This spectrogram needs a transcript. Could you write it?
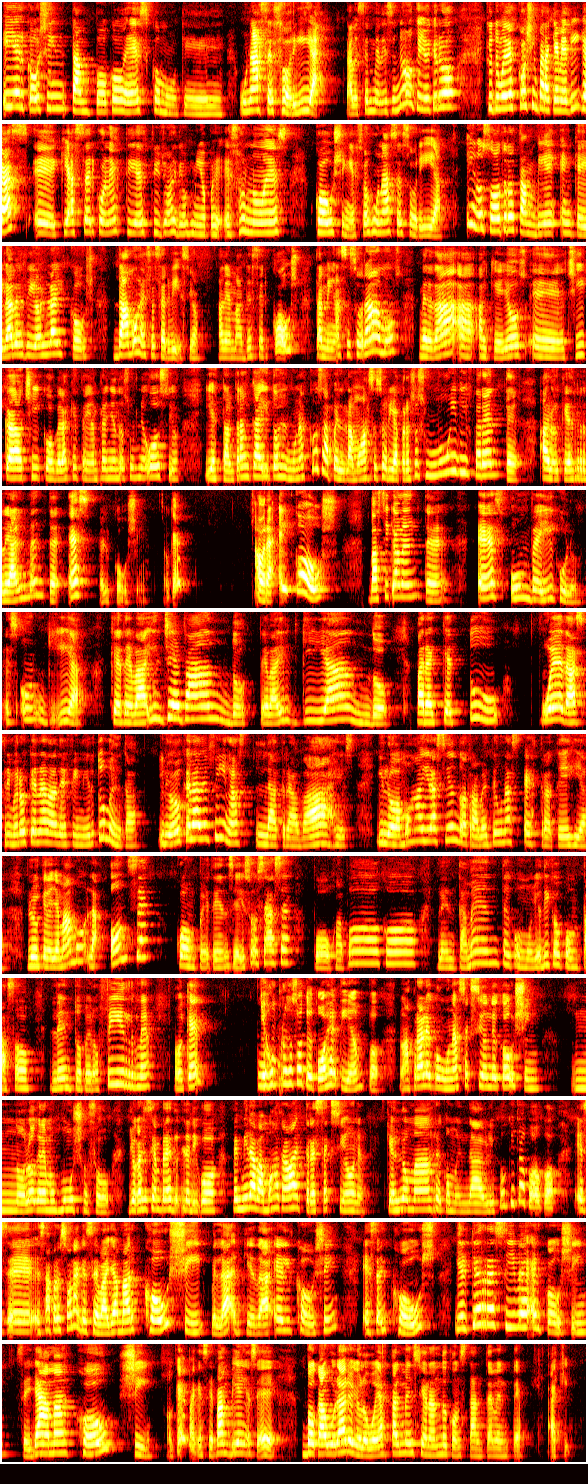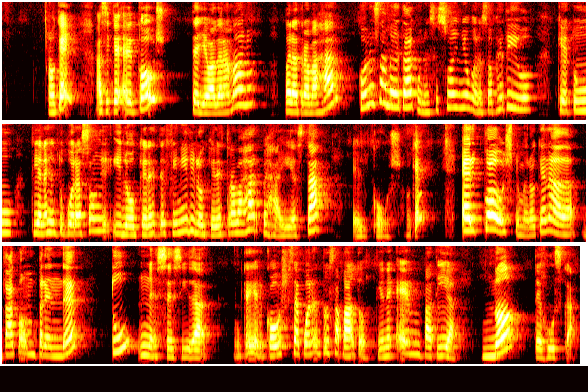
Y el coaching tampoco es como que una asesoría. A veces me dicen, no, que yo quiero que tú me des coaching para que me digas eh, qué hacer con esto y esto y yo, ay Dios mío, pues eso no es coaching, eso es una asesoría. Y nosotros también en Keila Berríos Life Coach damos ese servicio. Además de ser coach, también asesoramos, ¿verdad? A, aquellos eh, chicas, chicos, ¿verdad? Que están emprendiendo sus negocios y están trancaditos en unas cosas, pero pues damos asesoría. Pero eso es muy diferente a lo que realmente es el coaching, ¿ok? Ahora, el coach básicamente es un vehículo, es un guía que te va a ir llevando, te va a ir guiando para que tú puedas, primero que nada, definir tu meta y luego que la definas, la trabajes. Y lo vamos a ir haciendo a través de unas estrategias, lo que le llamamos las 11 competencias. Y eso se hace poco a poco, lentamente, como yo digo, con paso lento pero firme, ¿ok? Y es un proceso que coge tiempo. Lo más probable con una sección de coaching no logremos mucho. yo casi siempre le digo, pues mira, vamos a trabajar tres secciones, que es lo más recomendable. Y poquito a poco, ese, esa persona que se va a llamar coachee, ¿verdad? El que da el coaching es el coach. Y el que recibe el coaching se llama coachee, ¿ok? Para que sepan bien ese vocabulario, yo lo voy a estar mencionando constantemente aquí. ¿Ok? Así que el coach te lleva de la mano para trabajar con esa meta, con ese sueño, con ese objetivo que tú tienes en tu corazón y lo quieres definir y lo quieres trabajar, pues ahí está el coach, ¿ok? El coach, primero que nada, va a comprender tu necesidad, ¿ok? El coach se pone en tus zapatos, tiene empatía, no te juzga.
